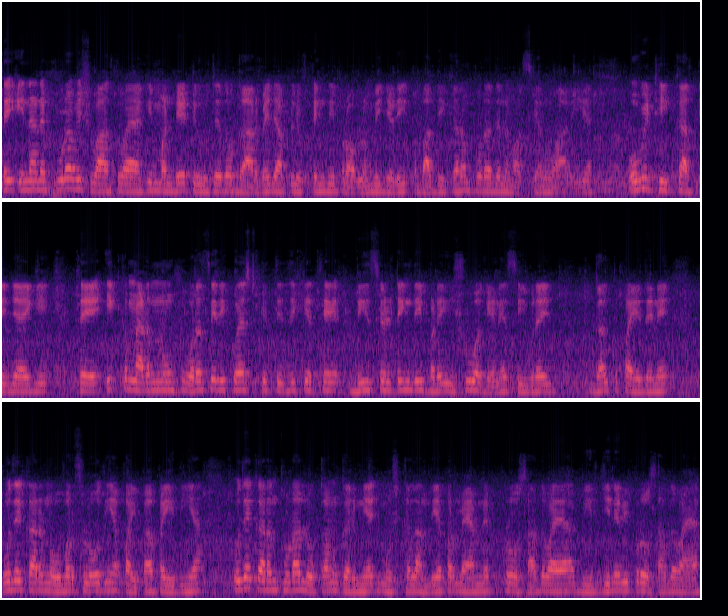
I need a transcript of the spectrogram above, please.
ਤੇ ਇਹਨਾਂ ਨੇ ਪੂਰਾ ਵਿਸ਼ਵਾਸ ਦਵਾਇਆ ਕਿ ਮੰਡੇ ਟਿਊਜ਼ਡੇ ਤੋਂ ਗਾਰਬੇਜ ਅਪਲਿਫਟਿੰਗ ਦੀ ਪ੍ਰੋਬਲਮ ਵੀ ਜਿਹੜੀ ਆਬਾਦੀ ਕਰਮਪੁਰਾ ਦੇ ਨਿਵਾਸੀਆਂ ਨੂੰ ਆ ਰਹੀ ਹੈ, ਉਹ ਵੀ ਠੀਕ ਕਰਤੀ ਜਾਏਗੀ ਤੇ ਇੱਕ ਮੈਡਮ ਨੂੰ ਹੋਰ ਅਸੀਂ ਰਿਕੁਐਸਟ ਕੀਤੀ ਸੀ ਕਿ ਇੱਥੇ ਡੀਸਿਲਟਿੰਗ ਦੀ ਬੜੇ ਇਸ਼ੂ ਹੈਗੇ ਨੇ ਸੀਵਰੇਜ ਗਲਤ ਪਏ ਦੇ ਨੇ, ਉਹਦੇ ਕਾਰਨ ਓਵਰਫਲੋ ਦੀਆਂ ਪਾਈਪਾਂ ਪਈ ਦੀਆਂ, ਉਹਦੇ ਕਾਰਨ ਥੋੜਾ ਲੋਕਾਂ ਨੂੰ ਗਰਮੀਆਂ 'ਚ ਮੁਸ਼ਕਲ ਆਉਂਦੀ ਹੈ ਪਰ ਮੈਮ ਨੇ ਭਰੋਸਾ ਦਿਵਾਇਆ, ਵੀਰ ਜੀ ਨੇ ਵੀ ਭਰੋਸਾ ਦਿਵਾਇਆ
